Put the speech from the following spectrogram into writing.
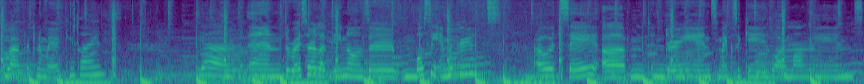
two African American clients. Yeah, and the rest are Latinos. They're mostly immigrants. I would say uh, from Hondurans, Mexicans, Guatemalans,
